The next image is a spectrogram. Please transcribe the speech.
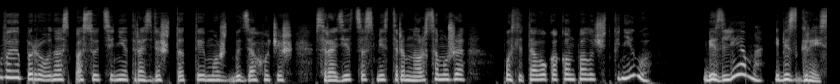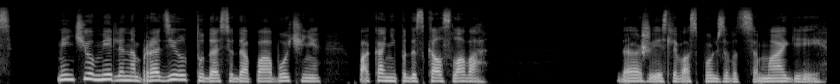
«Выбора у нас, по сути, нет, разве что ты, может быть, захочешь сразиться с мистером Норсом уже после того, как он получит книгу? Без Лема и без Грейс?» Менчу медленно бродил туда-сюда по обочине, пока не подыскал слова. «Даже если воспользоваться магией,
